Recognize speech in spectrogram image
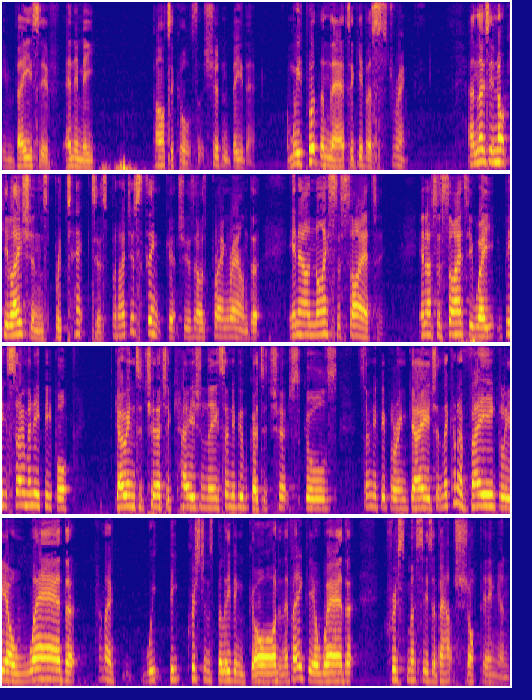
invasive enemy particles that shouldn't be there. And we put them there to give us strength. And those inoculations protect us. But I just think, actually, as I was praying around, that in our nice society, in our society where so many people go into church occasionally, so many people go to church schools, so many people are engaged, and they're kind of vaguely aware that kind of we, Christians believe in God, and they're vaguely aware that Christmas is about shopping and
